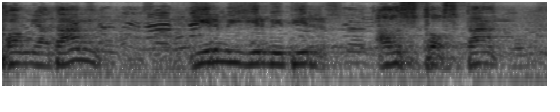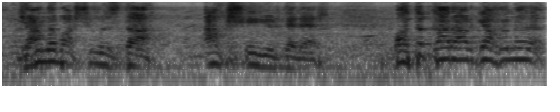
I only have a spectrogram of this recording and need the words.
Konya'dan 20-21 Ağustos'ta yanı başımızda Akşehir'deler. Batı karargahını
